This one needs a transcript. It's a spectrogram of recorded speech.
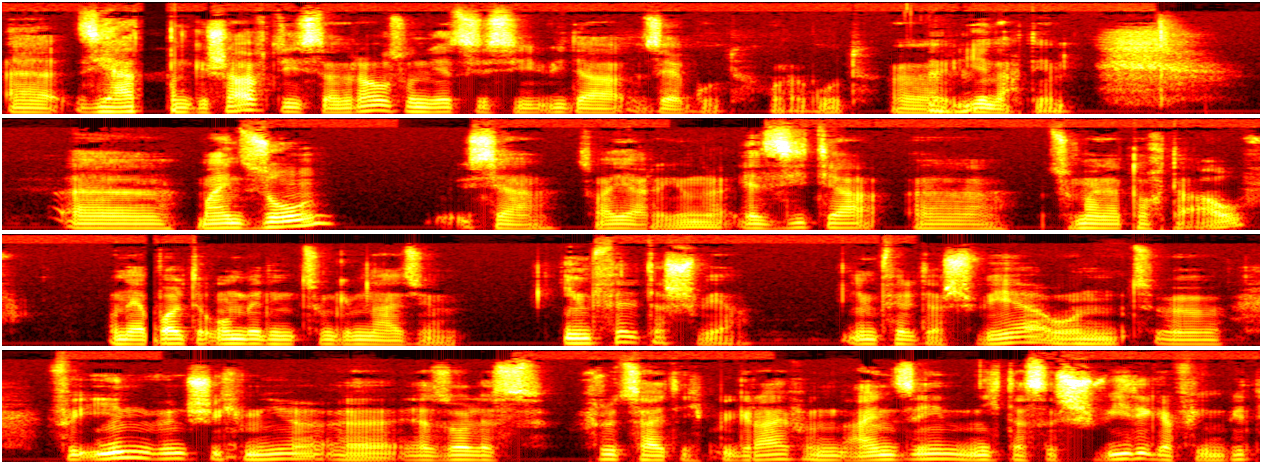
Äh, sie hat dann geschafft, die ist dann raus und jetzt ist sie wieder sehr gut oder gut, äh, mhm. je nachdem. Äh, mein Sohn ist ja zwei Jahre jünger. Er sieht ja äh, zu meiner Tochter auf und er wollte unbedingt zum Gymnasium. Ihm fällt das schwer. Ihm fällt das schwer und äh, für ihn wünsche ich mir, äh, er soll es frühzeitig begreifen und einsehen, nicht, dass es schwieriger für ihn wird,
